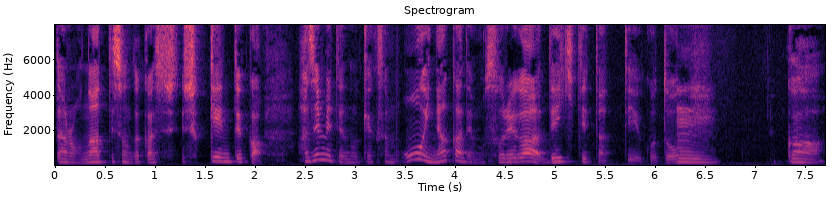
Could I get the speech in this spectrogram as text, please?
だろうなってそのだから出出見というか初めてのお客さんも多い中でもそれができてたっていうことが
